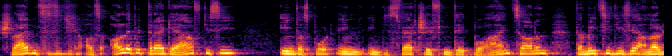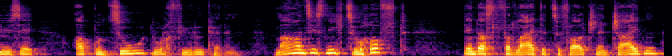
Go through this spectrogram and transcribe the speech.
Schreiben Sie sich also alle Beträge auf, die Sie in das, in, in das Wertschriftendepot einzahlen, damit Sie diese Analyse ab und zu durchführen können. Machen Sie es nicht zu oft, denn das verleitet zu falschen Entscheiden.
